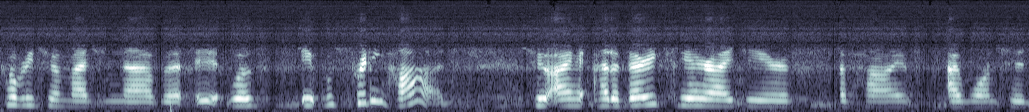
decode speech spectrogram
probably to imagine now, but it was it was pretty hard. To I had a very clear idea of, of how I, wanted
